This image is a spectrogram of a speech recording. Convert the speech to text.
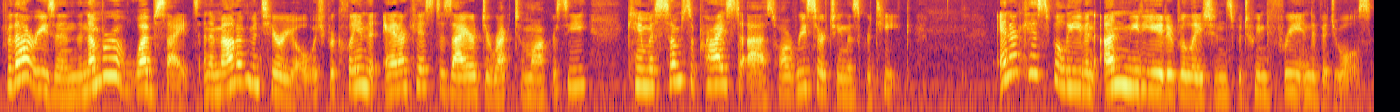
For that reason, the number of websites and amount of material which proclaim that anarchists desire direct democracy came as some surprise to us while researching this critique. Anarchists believe in unmediated relations between free individuals,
